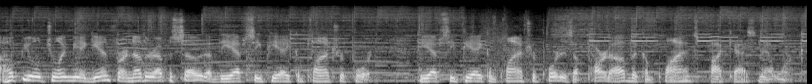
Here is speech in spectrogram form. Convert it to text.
I hope you will join me again for another episode of the FCPA Compliance Report. The FCPA Compliance Report is a part of the Compliance Podcast Network.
